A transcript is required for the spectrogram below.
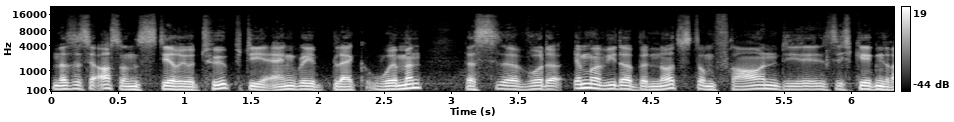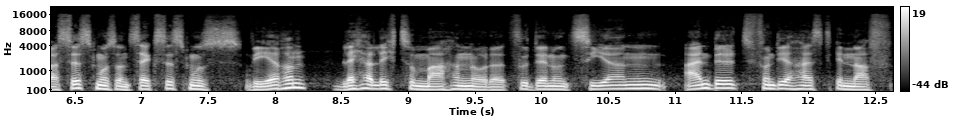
Und das ist ja auch so ein Stereotyp, die Angry Black Women. Das äh, wurde immer wieder benutzt, um Frauen, die sich gegen Rassismus und Sexismus wehren, lächerlich zu machen oder zu denunzieren. Ein Bild von dir heißt Enough.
